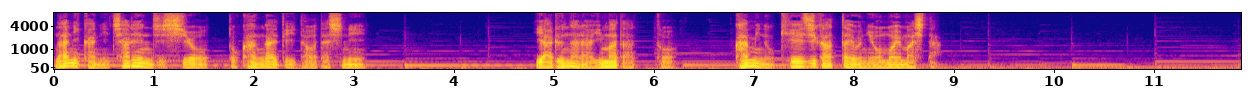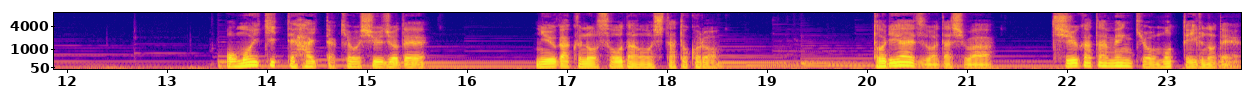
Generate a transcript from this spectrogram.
何かにチャレンジしようと考えていた私にやるなら今だと神の啓示があったように思えました。思い切って入った教習所で入学の相談をしたところとりあえず私は中型免許を持っているので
